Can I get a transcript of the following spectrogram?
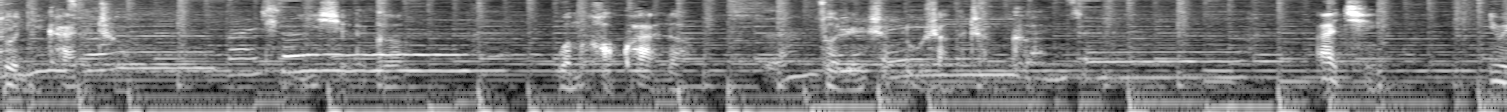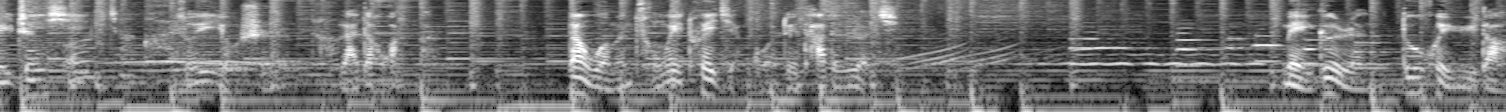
坐你开的车，听你写的歌，我们好快乐。做人生路上的乘客，爱情因为珍惜，所以有时来得缓慢，但我们从未退减过对他的热情。每个人都会遇到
